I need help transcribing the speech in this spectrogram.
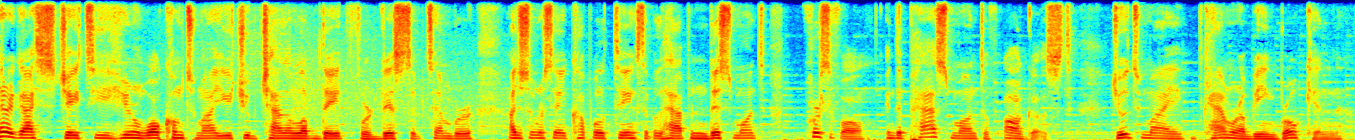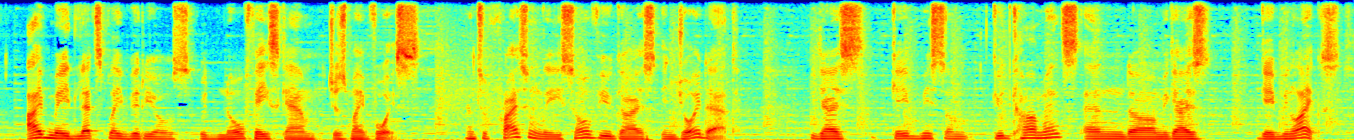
Hey guys, it's Jaytee here and welcome to my YouTube channel update for this September. I just want to say a couple of things that will happen this month. First of all, in the past month of August, due to my camera being broken, I've made let's play videos with no face cam, just my voice. And surprisingly, some of you guys enjoyed that. You guys gave me some good comments and um, you guys gave me likes.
